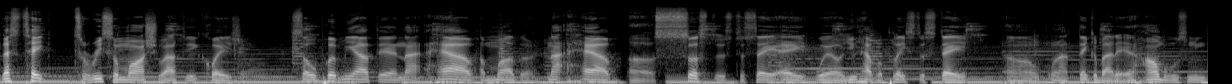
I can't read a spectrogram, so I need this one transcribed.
Let's take Teresa Marshall out the equation. So put me out there and not have a mother, not have uh, sisters to say, hey, well, you have a place to stay. Um, when I think about it, it humbles me,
